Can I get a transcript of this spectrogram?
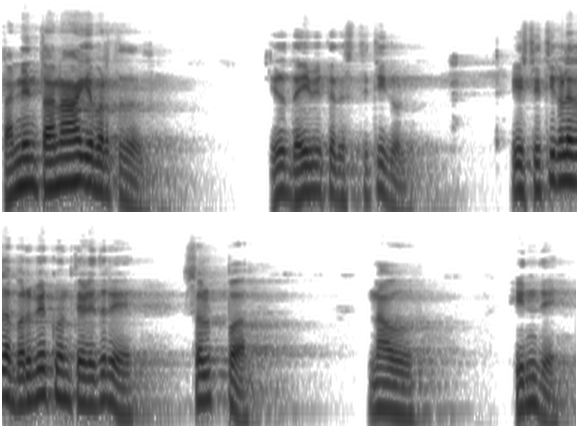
ತನ್ನಿಂದ ತಾನಾಗಿ ಬರ್ತದೆ ಅದು. ಇದು ದೈವಿಕದ ಸ್ಥಿತಿಗಳು. ಈ ಸ್ಥಿತಿಗಳೆಲ್ಲ ಬರಬೇಕು ಅಂತೇಳಿದರೆ ಸ್ವಲ್ಪ ನಾವು ಹಿಂದೆ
